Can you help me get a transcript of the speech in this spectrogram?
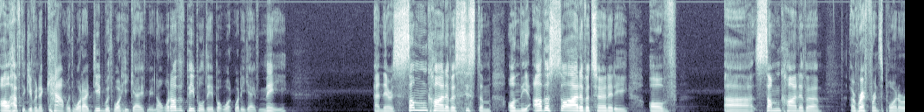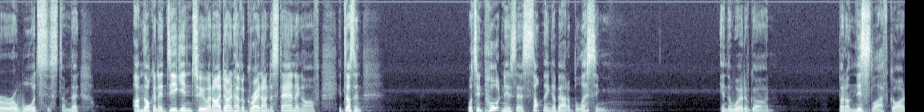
I'll have to give an account with what I did with what he gave me, not what other people did, but what, what he gave me. And there is some kind of a system on the other side of eternity of uh, some kind of a, a reference point or a reward system that I'm not going to dig into and I don't have a great understanding of. It doesn't. What's important is there's something about a blessing in the Word of God. But on this life, God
